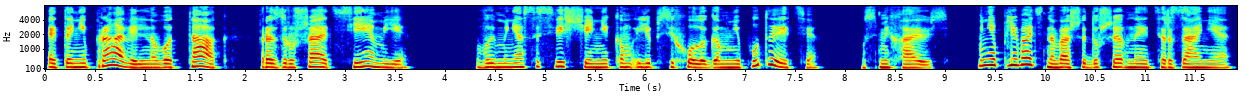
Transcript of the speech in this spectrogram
Это неправильно вот так, разрушать семьи. Вы меня со священником или психологом не путаете? Усмехаюсь. Мне плевать на ваши душевные терзания.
